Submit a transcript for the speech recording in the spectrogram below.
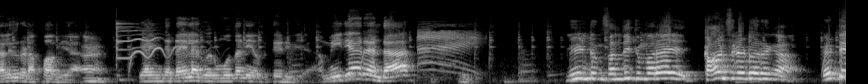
தலைவரோட அப்பாவியா? இந்த டைலாக் வரும்போது தான் நீ அவருக்கு தேடுவியா? அமைதியா மீண்டும் சந்திக்கும் வரை கான்பிடன்ட் வருங்க வெற்றி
